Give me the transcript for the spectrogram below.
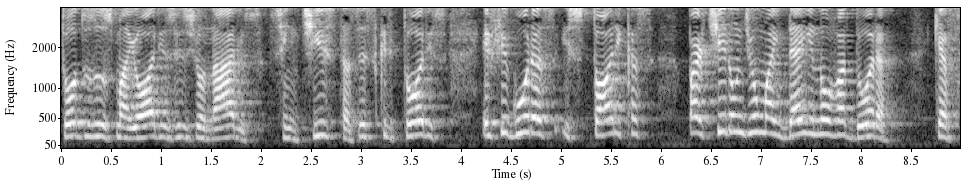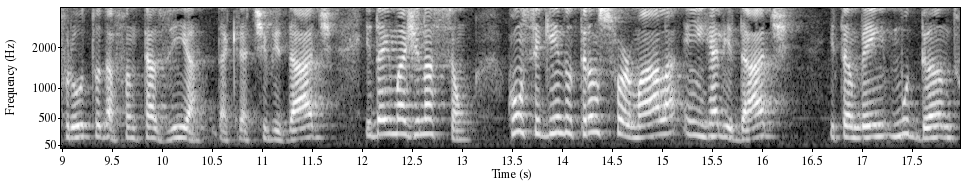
Todos os maiores visionários, cientistas, escritores e figuras históricas partiram de uma ideia inovadora, que é fruto da fantasia, da criatividade e da imaginação, conseguindo transformá-la em realidade e também mudando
